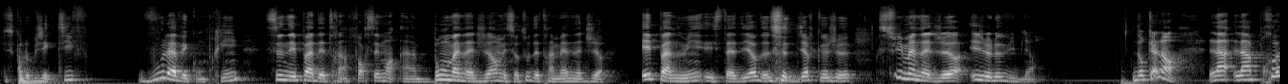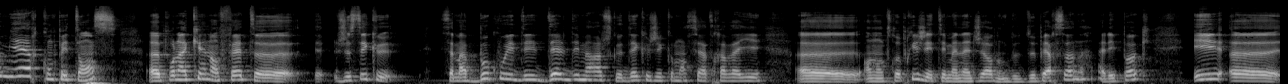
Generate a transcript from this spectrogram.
Puisque l'objectif, vous l'avez compris, ce n'est pas d'être forcément un bon manager, mais surtout d'être un manager épanoui, c'est-à-dire de se dire que je suis manager et je le vis bien. Donc alors, la, première compétence euh, pour laquelle en fait, euh, je sais que ça m'a beaucoup aidé dès le démarrage, parce que dès que j'ai commencé à travailler euh, en entreprise, j'ai été manager donc de deux personnes à l'époque, et euh,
